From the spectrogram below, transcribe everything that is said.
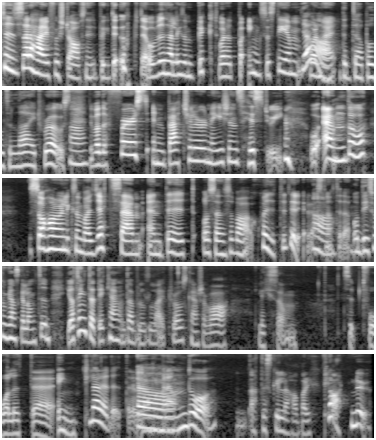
teasade här i första avsnittet byggde upp det och vi har liksom byggt vårt poängsystem på Ja. den här the double delight rose. Ja. Det var the first in Bachelor Nations history. Och ändå så har hon liksom bara gett Sam en dejt och sen så bara skitit i det resten Ja, av tiden. Och det tog ganska lång tid. Jag tänkte att det kan, Double Light Rose kanske var liksom typ två lite enklare dejter eller Ja. någonting, men ändå att det skulle ha varit klart nu.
